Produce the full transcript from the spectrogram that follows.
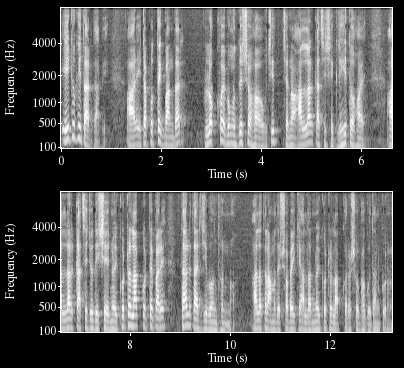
এইটুকুই তার দাবি। আর এটা প্রত্যেক বান্দার লক্ষ্য এবং উদ্দেশ্য হওয়া উচিত, যেন আল্লাহর কাছে সে গৃহীত হয়। আল্লাহর কাছে যদি সে নৈকট্য লাভ করতে পারে, তাহলে তার জীবন ধন্য। আল্লাহ তালা আমাদের সবাইকে আল্লাহর নৈকট্য লাভ করার সৌভাগ্য দান করুন।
